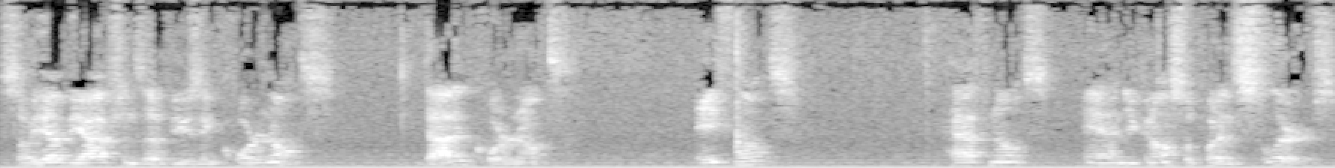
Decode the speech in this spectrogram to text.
So you have the options of using quarter notes, dotted quarter notes, eighth notes, half notes, and you can also put in slurs.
